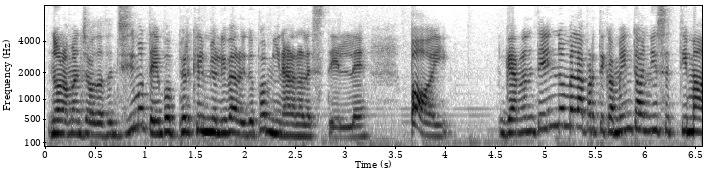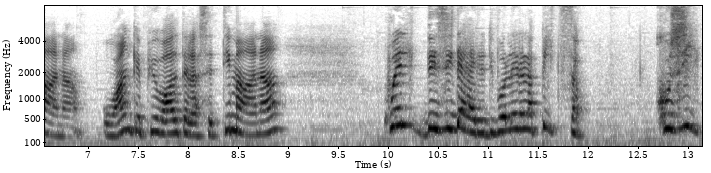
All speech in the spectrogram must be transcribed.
non la mangiavo da tantissimo tempo, perché il mio livello di dopamina era alle stelle. Poi, garantendomela praticamente ogni settimana o anche più volte alla settimana, quel desiderio di volere la pizza così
